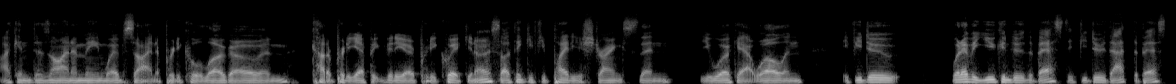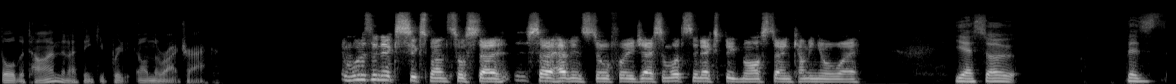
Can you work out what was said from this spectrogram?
I can design a mean website and a pretty cool logo and cut a pretty epic video pretty quick, you know? So I think if you play to your strengths, then you work out well. And if you do whatever you can do the best, if you do that the best all the time, then I think you're pretty on the right track. And what does the next six months or so, so have in store for you, Jason? What's the next big milestone coming your way? Yeah, so there's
